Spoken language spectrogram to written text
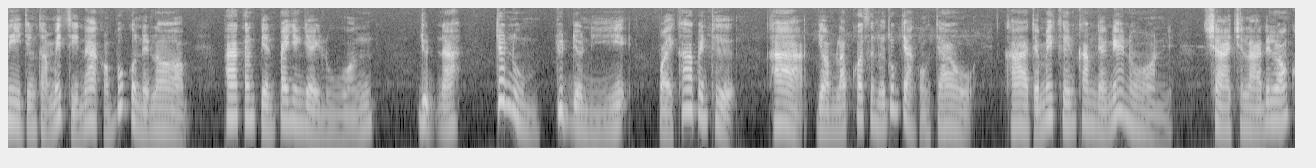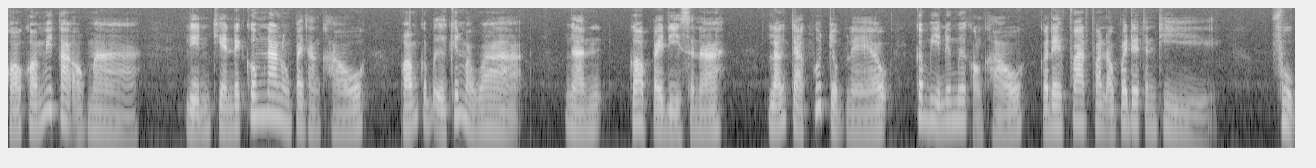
นี่จึงทำให้สีหน้าของผู้คนในรอบ พากันเปลี่ยนไปอย่างใหญ่หลวง หยุดนะ เจ้าหนุ่ม หยุดเดี๋ยวนี้ ปล่อยข้าเป็นเถอะ ข้ายอมรับข้อเสนอทุกอย่างของเจ้า ข้าจะไม่คืนคำอย่างแน่นอน ชายชราได้ร้องขอความเมตตาออกมา หลินเทียนได้ก้มหน้าลงไปทางเขา พร้อมกับเอ่ยขึ้นมาว่า งั้นก็ไปดีซะนะ หลังจากพูดจบแล้วกระบี่ในมือของเขาก็ได้ฟาดฟันออกไปได้ทันที ฟุบ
